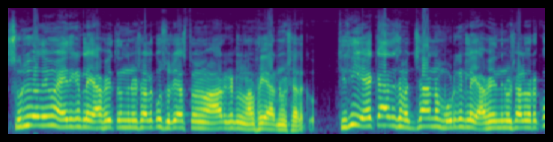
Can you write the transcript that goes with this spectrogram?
సూర్యోదయం ఐదు గంటల యాభై తొమ్మిది నిమిషాలకు సూర్యాస్తమయం ఆరు గంటల నలభై ఆరు నిమిషాలకు. తిథి ఏకాదశి మధ్యాహ్నం మూడు గంటల యాభై ఎనిమిది నిమిషాల వరకు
